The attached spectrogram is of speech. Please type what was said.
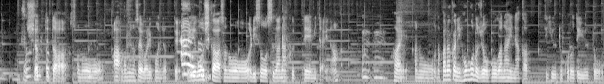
うんうん。おっしゃってた、その、あ、ごめんなさい、割り込んじゃって。あ、英語しかそのリソースがなくってみたいな、うんうん。はい、あのなかなか日本語の情報がない中っていうところで言うと、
